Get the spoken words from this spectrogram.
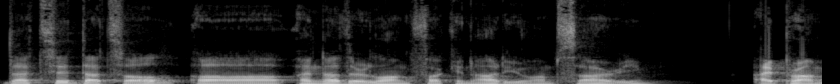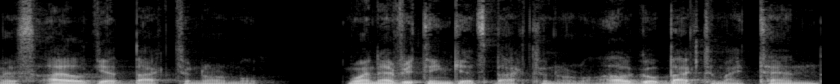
that's it. That's all. Uh, another long fucking audio. I'm sorry. I promise I'll get back to normal when everything gets back to normal. I'll go back to my 10,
